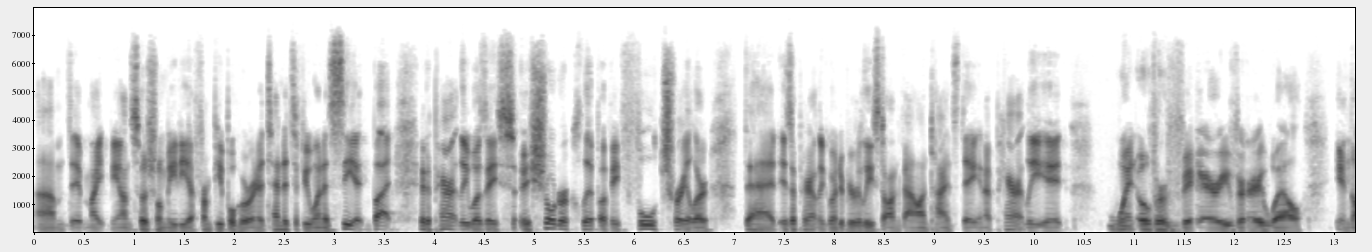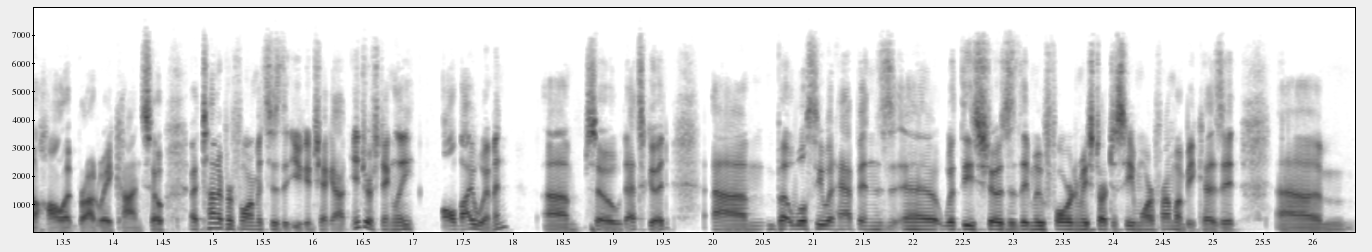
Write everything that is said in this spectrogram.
Um, it might be on social media from people who are in attendance if you want to see it. But it apparently was a, a shorter clip of a full trailer that is apparently going to be released on Valentine's Day. And apparently it went over very, very well in the hall at Broadway Con. So a ton of performances that you can check out. Interestingly, all by women. Um, so that's good. Um, but we'll see what happens uh, with these shows as they move forward and we start to see more from them because it um,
